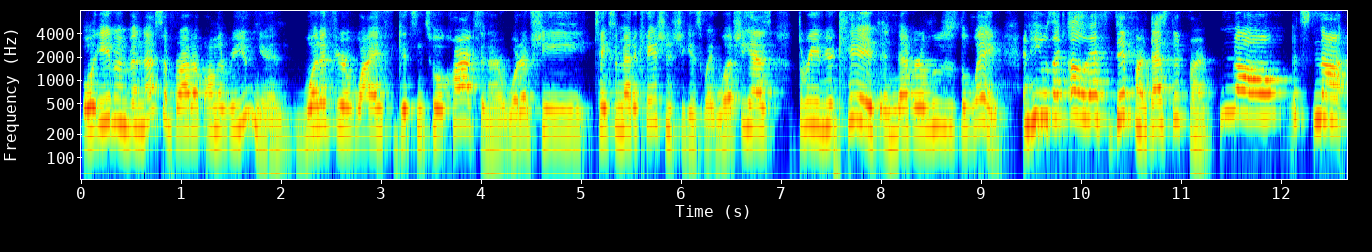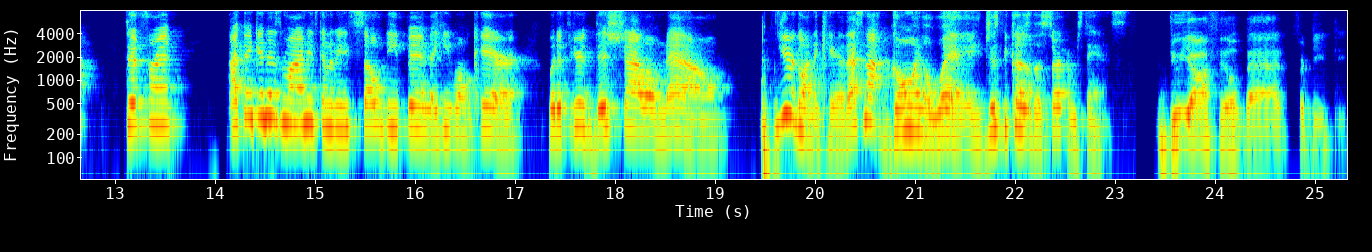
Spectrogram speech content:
Well, even Vanessa brought up on the reunion. What if your wife gets into a car accident? Or what if she takes a medication, she gets weight? What if she has three of your kids and never loses the weight? And he was like, oh, that's different. That's different. No, it's not different. I think in his mind, he's going to be so deep in that he won't care. But if you're this shallow now, you're going to care. That's not going away just because of the circumstance. Do y'all feel bad for Deepti?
